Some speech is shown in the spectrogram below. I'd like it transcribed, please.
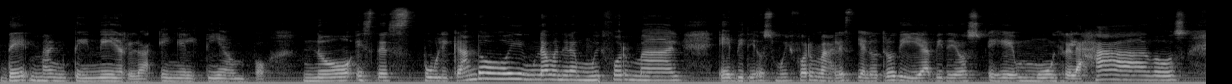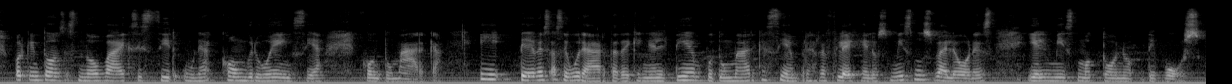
de mantenerla en el tiempo. No estés publicando hoy en una manera muy formal, eh, videos muy formales y al otro día videos eh, muy relajados, porque entonces no va a existir una congruencia con tu marca. Y debes asegurarte de que en el tiempo tu marca siempre refleje los mismos valores y el mismo tono de voz.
